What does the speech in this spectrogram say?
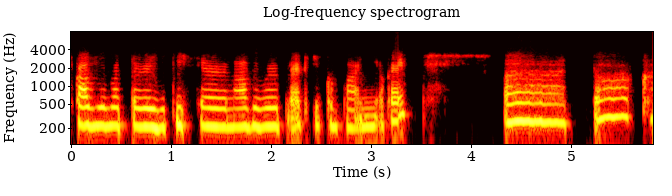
вказувати якісь е, назви проєктів компанії, окей? Е, так.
